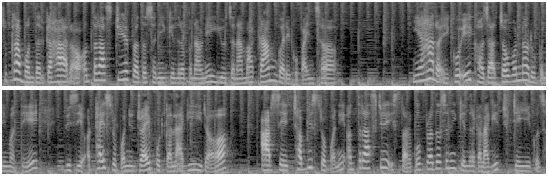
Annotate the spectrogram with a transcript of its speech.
सुक्खा बन्दरगाह र अन्तर्राष्ट्रिय प्रदर्शनी केन्द्र बनाउने योजनामा काम गरेको पाइन्छ। यहाँ रहेको एक हजार चौवन्न रोपनी मध्ये दुई सय अठाइस रोपनी ड्राई पोर्टका लागि र आठ सय छब्बिस रोपनी अन्तर्राष्ट्रिय स्तरको प्रदर्शनी केन्द्रका लागि छुट्याइएको छ।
